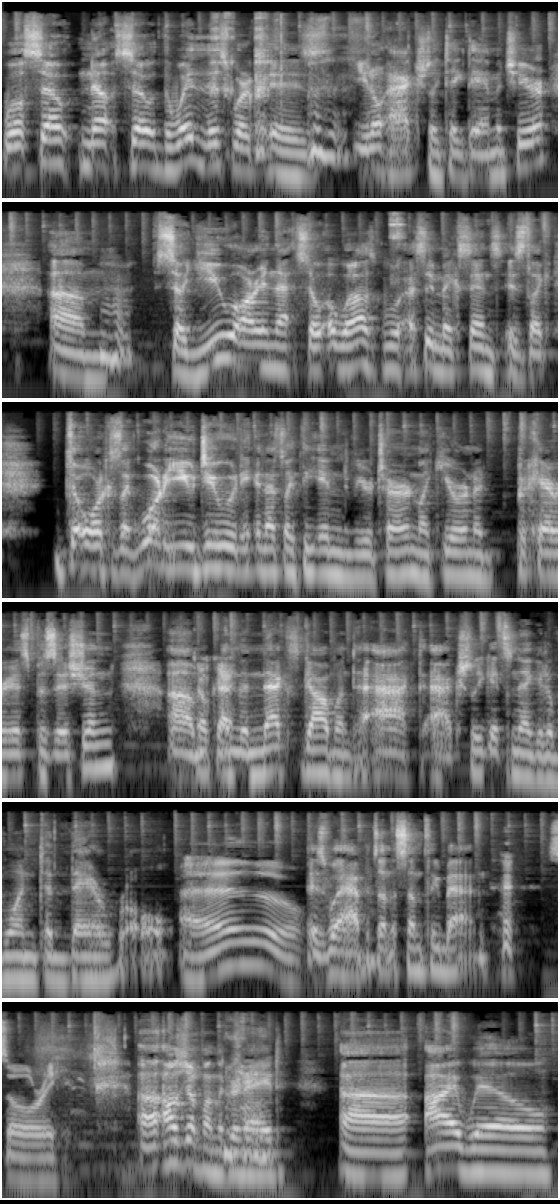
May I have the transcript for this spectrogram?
Well, so no, so the way that this works is you don't actually take damage here. Um, Mm-hmm. So you are in that. So what else? What I say makes sense is like the orc is like, "What are you doing?" And that's like the end of your turn. Like you're in a precarious position. Um, Okay. And the next goblin to act actually gets negative one to their roll. Oh, Is what happens on a something bad. sorry. Uh, I'll jump on the grenade. Uh, I will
